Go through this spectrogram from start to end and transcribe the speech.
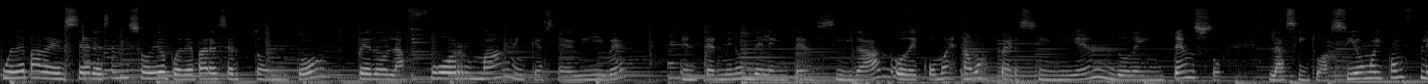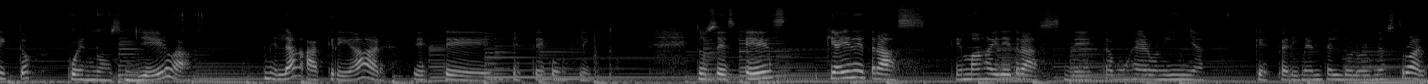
puede parecer, ese episodio puede parecer tonto, pero la forma en que se vive en términos de la intensidad o de cómo estamos percibiendo de intenso la situación o el conflicto, pues nos lleva a crear este, este conflicto. Entonces, es ¿qué hay detrás? ¿Qué más hay detrás de esta mujer o niña que experimenta el dolor menstrual?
